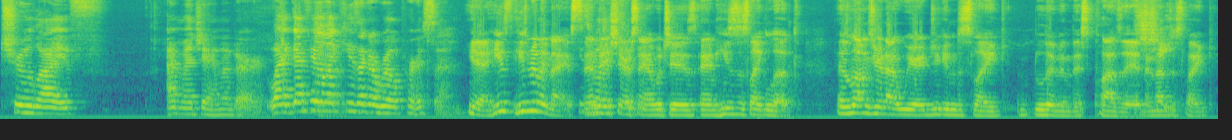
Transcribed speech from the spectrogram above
true life. I'm a janitor. Like I feel like he's like a real person. Yeah, he's he's really nice, He's and really they share sweet. sandwiches, and he's just like, look, as long as you're not weird, you can just like live in this closet, and I'm just like,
